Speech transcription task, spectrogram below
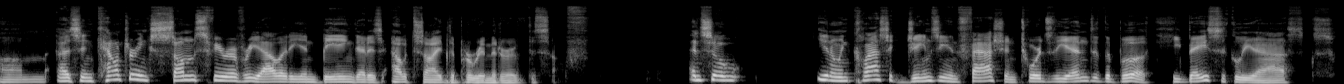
um, as encountering some sphere of reality and being that is outside the perimeter of the self. And so, you know, in classic Jamesian fashion, towards the end of the book, he basically asks,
